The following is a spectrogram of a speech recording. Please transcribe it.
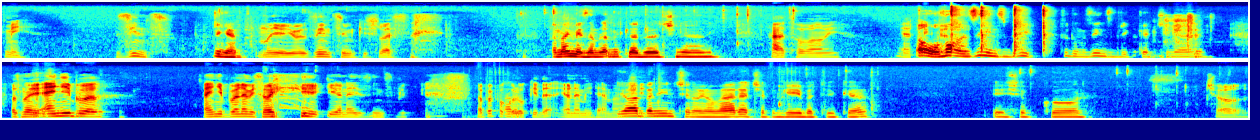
mi? Zinc. Igen. Nagyon jó, zincünk is lesz. Hát megnézem, mit lehet belőle csinálni. Hát, ha valami... Ó, oh, van zinc brick. Tudunk zinc bricket csinálni. Az nagyon... Ennyiből... Ennyiből nem hiszem, hogy kijön egy zincbrick. Na, bepakolok ide. Ja, nem ide, más Ja, ebben nincsen olyan várás, csak a G betűkkel. És akkor... Csak...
